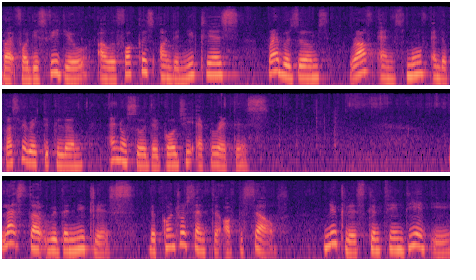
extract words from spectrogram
But for this video, I will focus on the nucleus, ribosomes, rough and smooth endoplasmic reticulum, and also the Golgi apparatus. Let's start with the nucleus, the control center of the cells. Nucleus contain DNA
